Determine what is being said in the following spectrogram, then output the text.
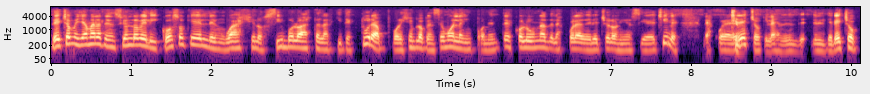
De hecho, me llama la atención lo belicoso que es el lenguaje, los símbolos, hasta la arquitectura. Por ejemplo, pensemos en las imponentes columnas de la Escuela de Derecho de la Universidad de Chile. La Escuela de Sí. Derecho, que la- el, el derecho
